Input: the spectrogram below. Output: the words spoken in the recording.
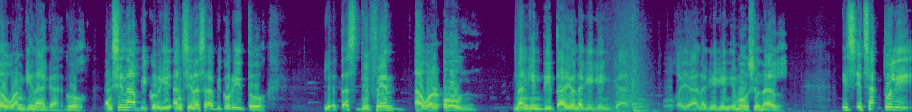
Ikaw ang ginagago. Ang sinabi ko ang sinasabi ko rito, let us defend our own nang hindi tayo nagiging gago o kaya nagiging emotional. It's, it's actually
